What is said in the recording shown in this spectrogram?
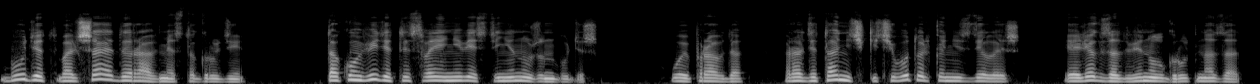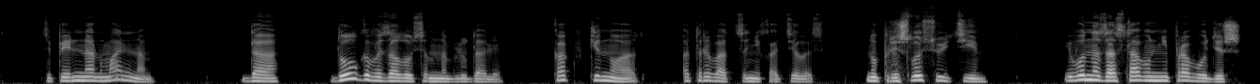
Будет большая дыра вместо груди. В таком виде ты своей невесте не нужен будешь. Ой, правда, Ради Танечки чего только не сделаешь. И Олег задвинул грудь назад. Теперь нормально? Да. Долго вы за лосем наблюдали? Как в кино, от... отрываться не хотелось. Но пришлось уйти. Его на заставу не проводишь.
